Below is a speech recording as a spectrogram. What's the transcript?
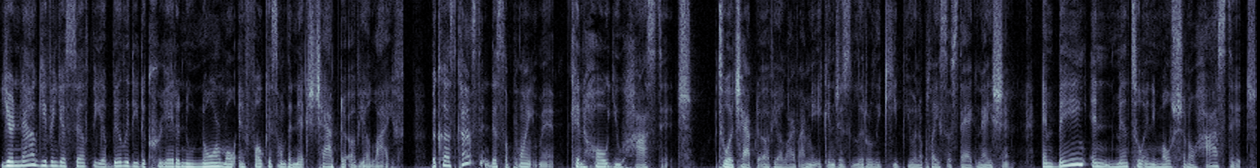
you're now giving yourself the ability to create a new normal and focus on the next chapter of your life. Because constant disappointment can hold you hostage to a chapter of your life. I mean, it can just literally keep you in a place of stagnation. And being in mental and emotional hostage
